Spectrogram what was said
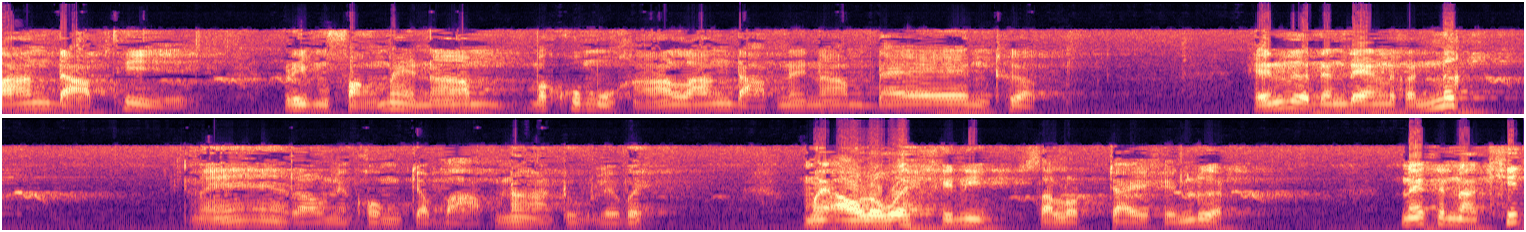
ล้างดาบที่ริมฝั่งแม่น้ำมาคุมูหาล้างดาบในน้ำแดงเถือก เห็นเลือดแดงๆแล้วก็นึก แม้เราเนี่ยคงจะบาปหน้าดูเลยเว้ยไม่เอาเลยเว้ยที่นี่สลดใจเห็นเลือด ในขณะคิด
